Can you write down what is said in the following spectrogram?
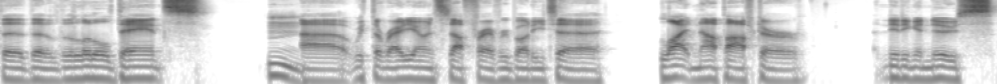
the the, the little dance Mm. uh with the radio and stuff for everybody to lighten up after knitting a noose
